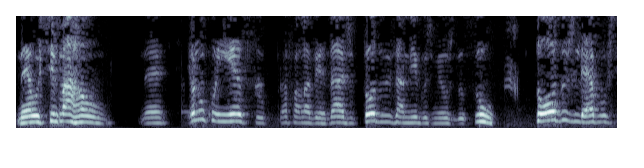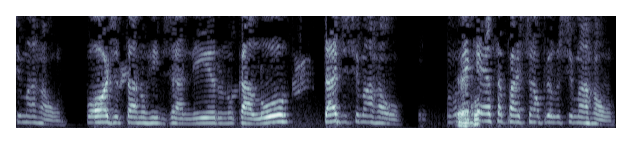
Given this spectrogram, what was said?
né, o chimarrão, né? Eu não conheço, para falar a verdade, todos os amigos meus do Sul, todos levam o chimarrão. Pode estar no Rio de Janeiro, no calor, tá de chimarrão. Como é, é que é essa paixão pelo chimarrão?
